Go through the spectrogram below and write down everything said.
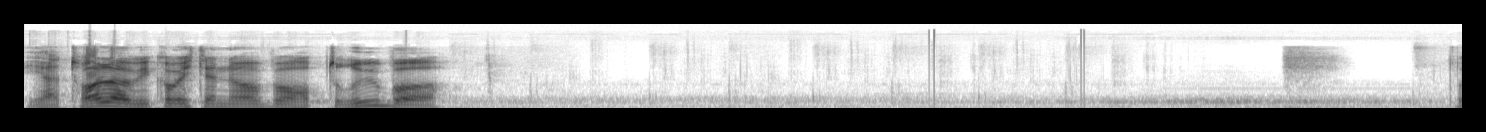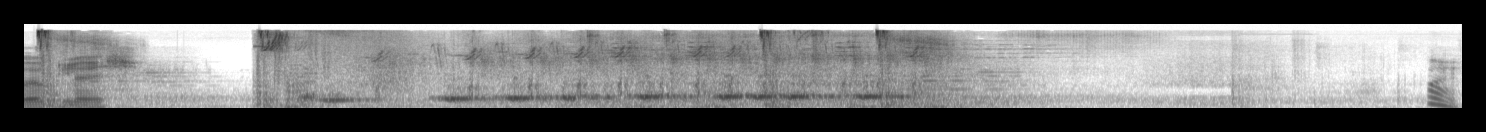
Ja, toller, wie komme ich denn da überhaupt rüber? Wirklich. Ui.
